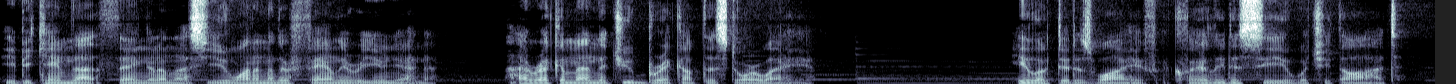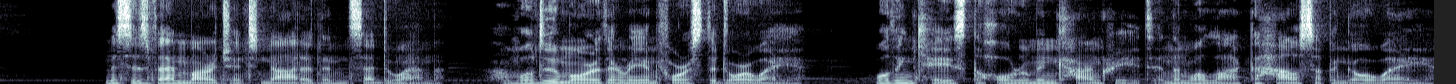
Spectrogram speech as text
He became that thing, and unless you want another family reunion, I recommend that you brick up this doorway. He looked at his wife, clearly to see what she thought. Mrs. Van Marchant nodded and said to him, We'll do more than reinforce the doorway. We'll encase the whole room in concrete and then we'll lock the house up and go away.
